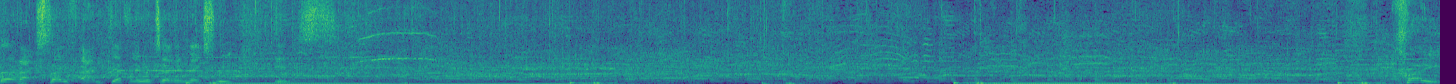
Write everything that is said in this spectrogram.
Third act safe and definitely returning next week is. Craig.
